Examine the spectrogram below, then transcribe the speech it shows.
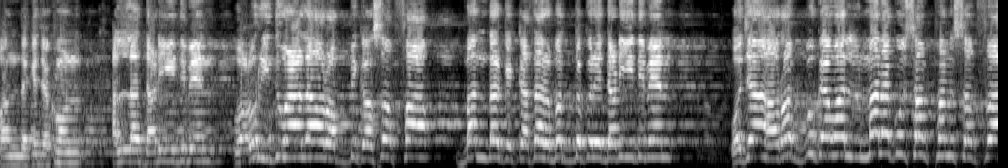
বান্দাকে যখন আল্লাহ দাঁড়িয়ে দিবেন, ওয়াউরিদু আলা রাব্বিকা সাফা বান্দাকে কাতারবদ্ধ করে দাঁড়িয়ে দিবেন ওজা রব্বুকা ওয়াল মালাকু সাফান সাফা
